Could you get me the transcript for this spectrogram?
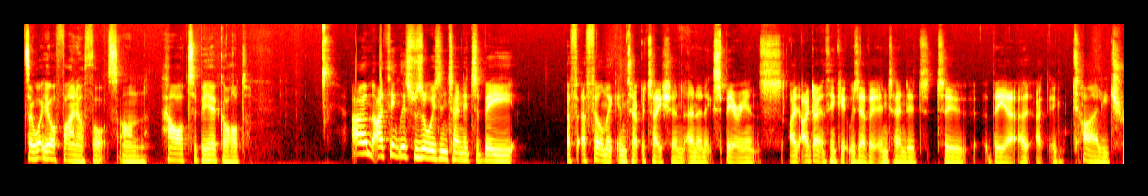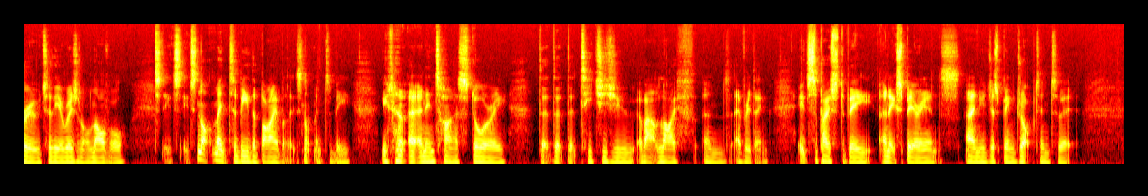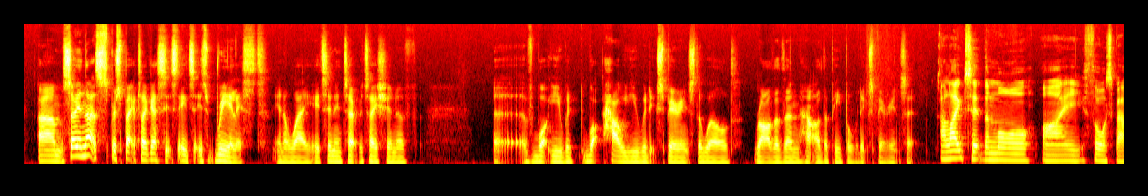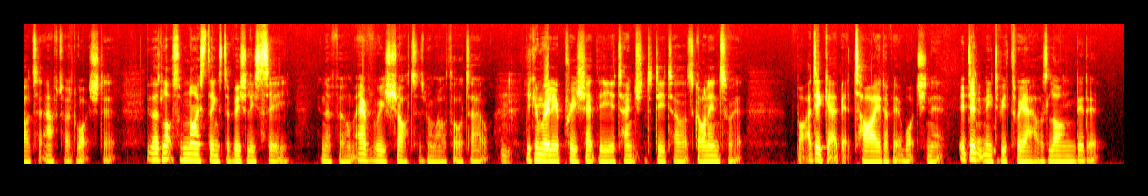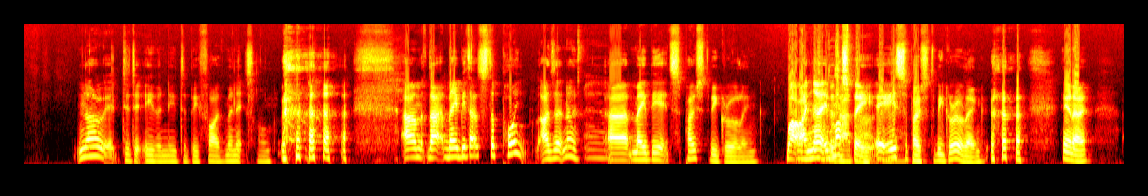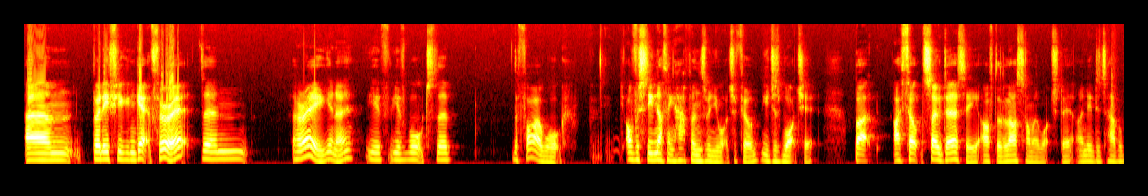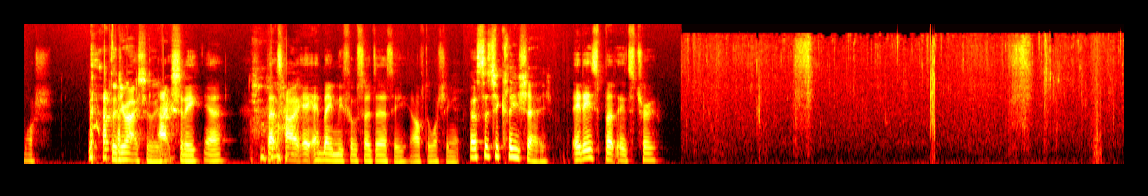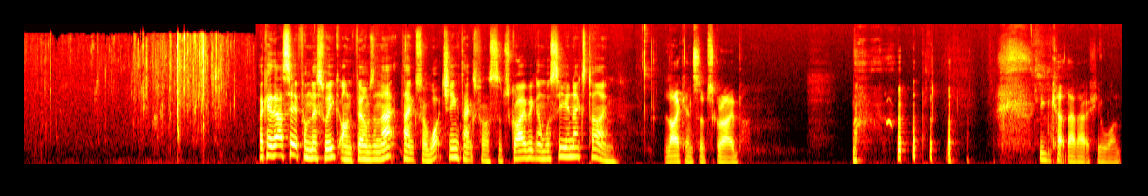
So, what are your final thoughts on Hard to Be a God? Um, I think this was always intended to be a filmic interpretation and an experience. I, I don't think it was ever intended to be a, a, a entirely true to the original novel. It's, it's it's not meant to be the Bible. It's not meant to be you know an entire story that, that, that teaches you about life and everything. It's supposed to be an experience, and you're just being dropped into it. Um, so in that respect, I guess it's it's it's realist in a way. It's an interpretation of of what you would what how you would experience the world rather than how other people would experience it. I liked it the more I thought about it after I'd watched it. There's lots of nice things to visually see in the film. Every shot has been well thought out. You can really appreciate the attention to detail that's gone into it. But I did get a bit tired of it watching it. It didn't need to be three hours long, did it? No, it did it even need to be five minutes long. um, that maybe that's the point. I don't know. Uh, maybe it's supposed to be grueling. Well, I know it it must be. that, It is yeah. supposed to be grueling. you know, um, but if you can get through it, then hooray! You know, you've you've walked the the fire walk. Obviously, nothing happens when you watch a film. You just watch it. But I felt so dirty after the last time I watched it. I needed to have a wash. Did you actually? Actually, yeah. That's how it, it made me feel so dirty after watching it. That's such a cliche. It is, but it's true. Okay, that's it from this week on Films and That. Thanks for watching, thanks for subscribing, and we'll see you next time. Like and subscribe. you can cut that out if you want.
